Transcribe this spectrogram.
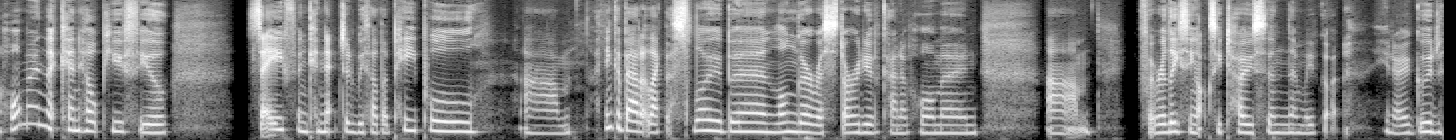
a hormone that can help you feel safe and connected with other people. Um, I think about it like the slow burn, longer restorative kind of hormone. Um, if we're releasing oxytocin, then we've got you know good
